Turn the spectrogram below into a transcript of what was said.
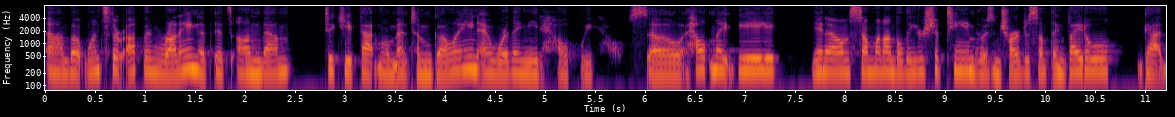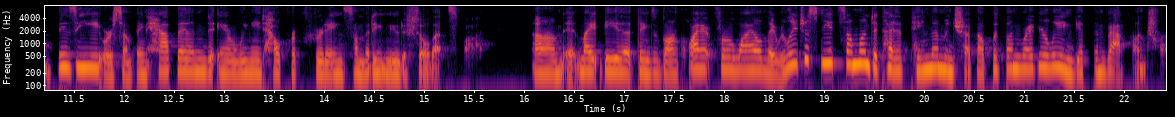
um, but once they're up and running, it's on them to keep that momentum going. And where they need help, we help. So help might be, you know, someone on the leadership team who's in charge of something vital got busy or something happened, and we need help recruiting somebody new to fill that spot. Um, it might be that things have gone quiet for a while. And they really just need someone to kind of ping them and check up with them regularly and get them back on track.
